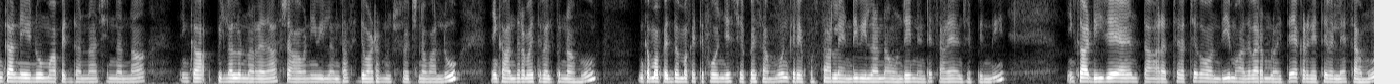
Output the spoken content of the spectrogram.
ఇంకా నేను మా పెద్దన్న చిన్నన్న ఇంకా పిల్లలు ఉన్నారు కదా శ్రావణి వీళ్ళంతా సిద్ధవాటం నుంచి వచ్చిన వాళ్ళు. ఇంకా అందరం అయితే వెళ్తున్నాము. ఇంకా మా పెద్దమ్మకైతే ఫోన్ చేసి చెప్పేశాము ఇంకా రేపు వస్తారులేండి వీళ్ళన్నా ఉండేయండి అంటే సరే అని చెప్పింది. ఇంకా డీజే అంతా రచ్చరచ్చగా ఉంది. మాధవరంలో అయితే అక్కడికైతే వెళ్ళేసాము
